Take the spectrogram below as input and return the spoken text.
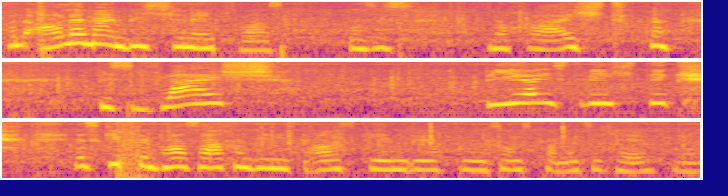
Von allem ein bisschen etwas, dass es noch reicht. Ein bisschen Fleisch, Bier ist wichtig. Es gibt ein paar Sachen, die nicht ausgehen dürfen, sonst kann man sich helfen.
